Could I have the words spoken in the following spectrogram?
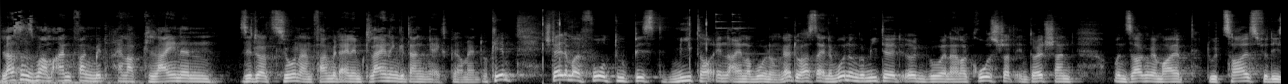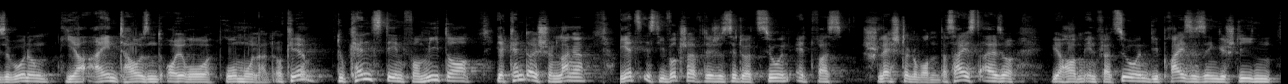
Lass uns mal am Anfang mit einer kleinen Situation anfangen mit einem kleinen Gedankenexperiment. Okay? Stell dir mal vor, du bist Mieter in einer Wohnung. Ne? Du hast eine Wohnung gemietet irgendwo in einer Großstadt in Deutschland und sagen wir mal, du zahlst für diese Wohnung hier 1000 Euro pro Monat. Okay? Du kennst den Vermieter, ihr kennt euch schon lange. Jetzt ist die wirtschaftliche Situation etwas schlechter geworden. Das heißt also, wir haben Inflation, die Preise sind gestiegen.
